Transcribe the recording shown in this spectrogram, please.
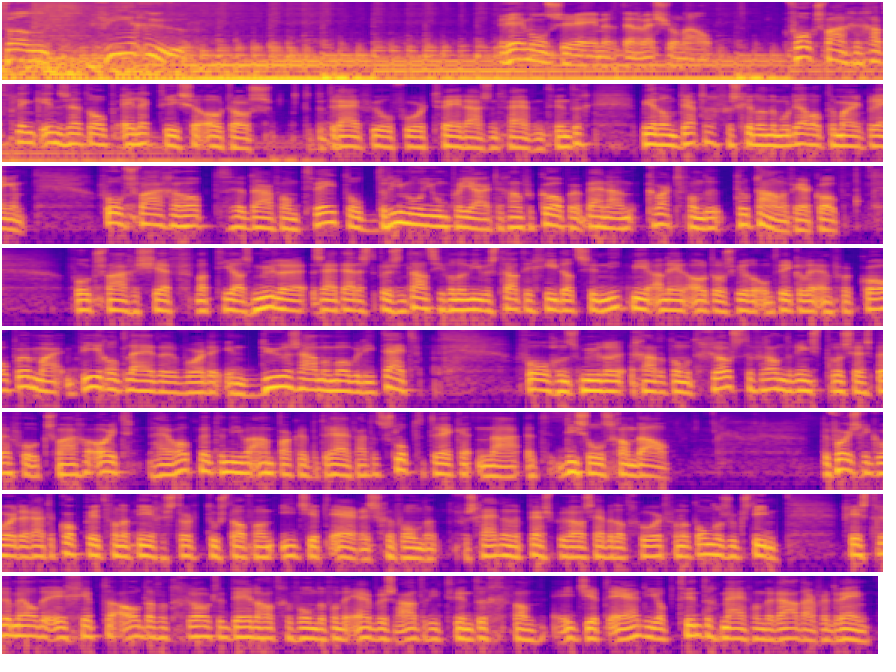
Van 4 uur. Raymond Seré met het NOS-journaal. Volkswagen gaat flink inzetten op elektrische auto's. Het bedrijf wil voor 2025 meer dan 30 verschillende modellen op de markt brengen. Volkswagen hoopt daarvan 2 tot 3 miljoen per jaar te gaan verkopen, bijna een kwart van de totale verkoop. Volkswagen-chef Matthias Müller zei tijdens de presentatie van de nieuwe strategie dat ze niet meer alleen auto's willen ontwikkelen en verkopen, maar wereldleider worden in duurzame mobiliteit. Volgens Müller gaat het om het grootste veranderingsproces bij Volkswagen ooit. Hij hoopt met de nieuwe aanpak het bedrijf uit het slop te trekken na het dieselschandaal. De voice recorder uit de cockpit van het neergestorte toestel van Egypt Air is gevonden. Verscheidene persbureaus hebben dat gehoord van het onderzoeksteam. Gisteren meldde Egypte al dat het grote delen had gevonden van de Airbus A320 van Egypt Air... die op 20 mei van de radar verdween.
